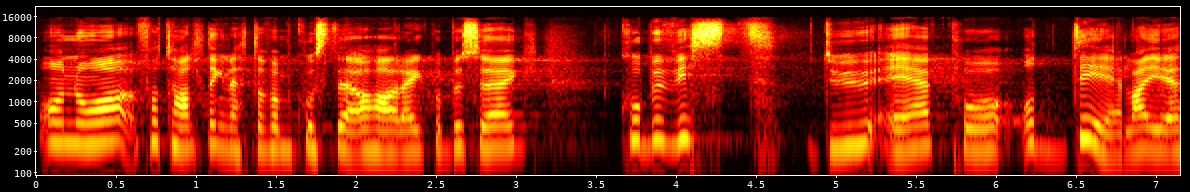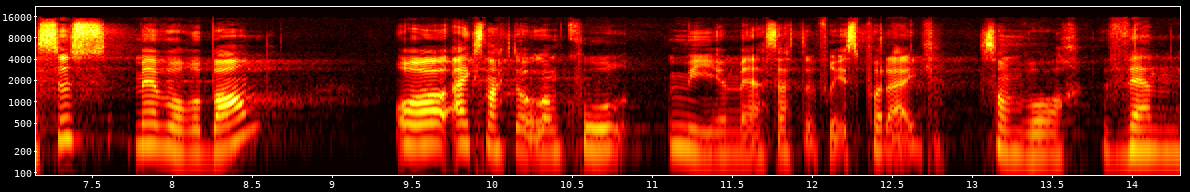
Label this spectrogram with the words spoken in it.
Og nå fortalte jeg nettopp om hvordan det er å ha deg på besøk. Hvor bevisst du er på å dele Jesus med våre barn. Og jeg snakket også om hvor mye vi setter pris på deg som vår venn.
